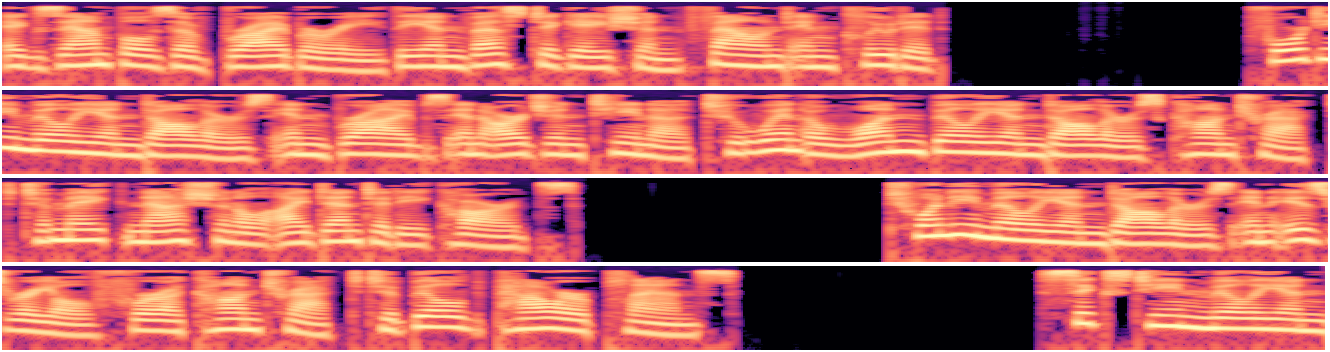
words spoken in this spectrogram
Examples of bribery the investigation found included $40 million in bribes in Argentina to win a $1 billion contract to make national identity cards. $20 million in Israel for a contract to build power plants $16 million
